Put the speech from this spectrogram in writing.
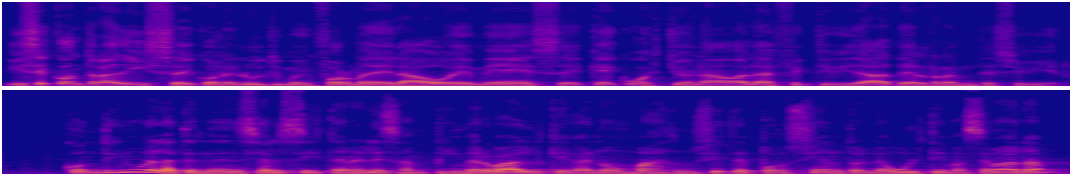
y se contradice con el último informe de la OMS que cuestionaba la efectividad del Remdesivir. Continúa la tendencia alcista en el S&P Merval, que ganó más de un 7% en la última semana,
